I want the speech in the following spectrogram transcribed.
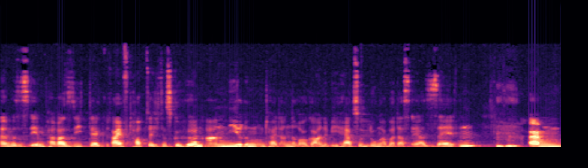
Ähm, es ist eben ein Parasit, der greift hauptsächlich das Gehirn an, Nieren und halt andere Organe wie Herz und Lunge, aber das eher selten. Mhm. Ähm,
